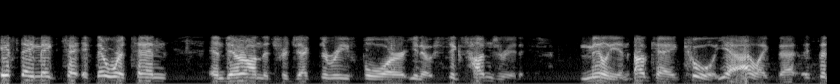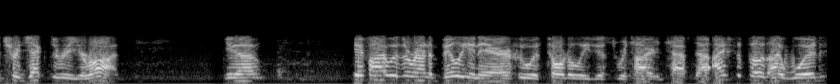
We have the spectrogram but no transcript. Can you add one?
if they make ten, if they're worth ten, and they're on the trajectory for you know six hundred million. Okay, cool. Yeah, I like that. It's the trajectory you're on. You know, if I was around a billionaire who was totally just retired and tapped out, I suppose I would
